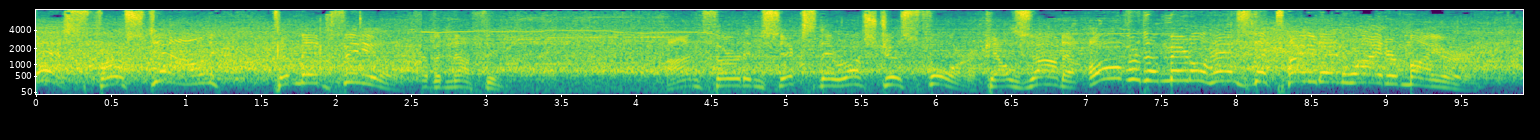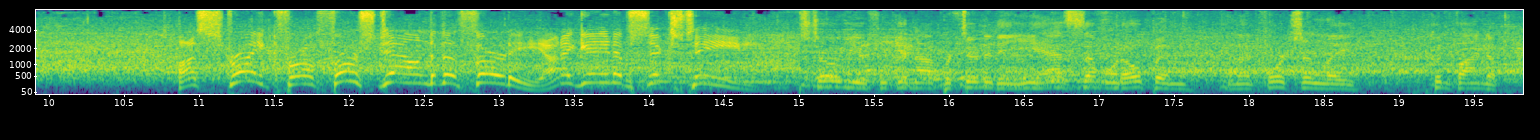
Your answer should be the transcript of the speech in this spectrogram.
miss. First down to midfield. Seven nothing. On third and six, they rush just four. Calzada over the middle has the tight end Wydermyer. A strike for a first down to the 30 on a gain of 16. Show you if we get an opportunity. He has someone open, and unfortunately couldn't find him.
